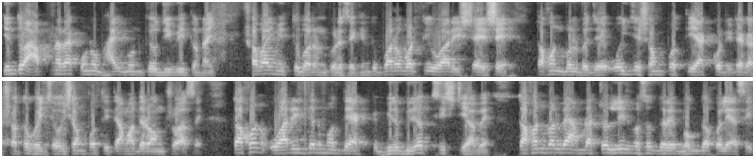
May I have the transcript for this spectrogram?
কিন্তু আপনারা কোনো ভাই বোন কেউ জীবিত নাই। সবাই মৃত্যুবরণ করেছে। কিন্তু পরবর্তী ওয়ারিশা এসে তখন বলবে যে, ওই যে সম্পত্তি এক কোটি টাকা শতক হয়েছে, ওই সম্পত্তিতে আমাদের অংশ আছে। তখন ওয়ারিশদের মধ্যে একটা বিরোধ সৃষ্টি হবে। তখন বলবে, আমরা চল্লিশ বছর ধরে ভোগ দখলে আছি।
